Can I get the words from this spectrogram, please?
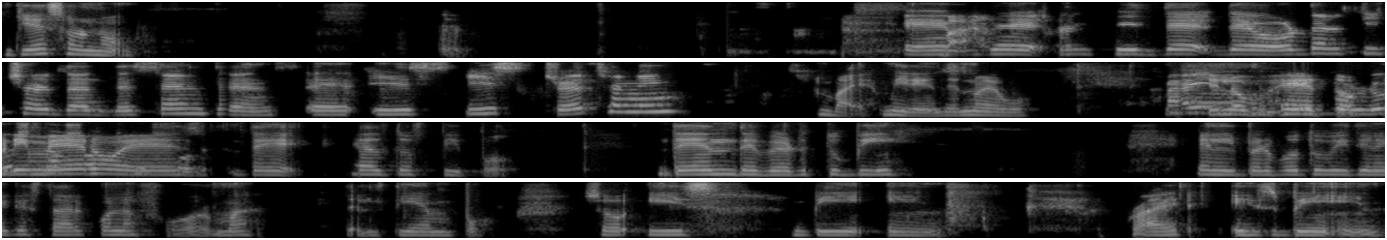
Yes or no? And the, the, the order teacher that the sentence uh, is, is threatening. Vaya, miren, de nuevo. El objeto primero es the health of people. Then the verb to be. El verbo to be tiene que estar con la forma del tiempo. So is being, right? Is being.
